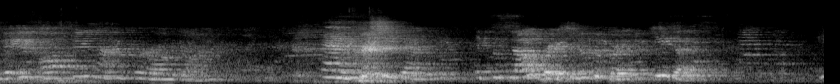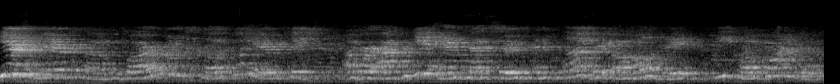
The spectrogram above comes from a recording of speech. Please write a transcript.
Today is often time for Ramadan. And in Christian families, it's a celebration of the birth of Jesus. Here in America, we borrow from the colorful heritage of our African ancestors and celebrate a holiday we call Kwanzaa,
